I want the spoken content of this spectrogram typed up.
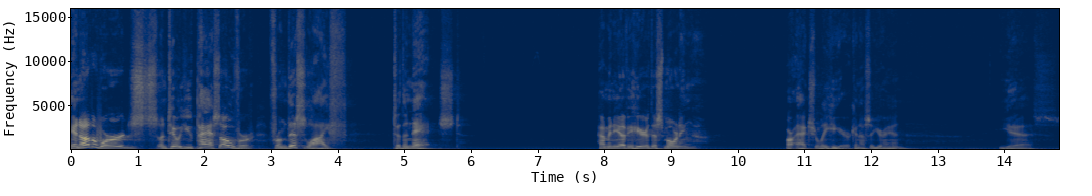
In other words, until you pass over from this life to the next. How many of you here this morning are actually here? Can I see your hand? Yes,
